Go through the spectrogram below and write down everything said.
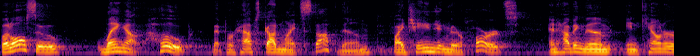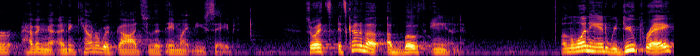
but also laying out hope that perhaps God might stop them by changing their hearts and having them encounter having an encounter with God so that they might be saved. So it's, it's kind of a, a both and. On the one hand, we do pray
